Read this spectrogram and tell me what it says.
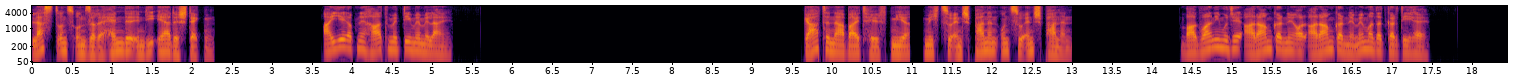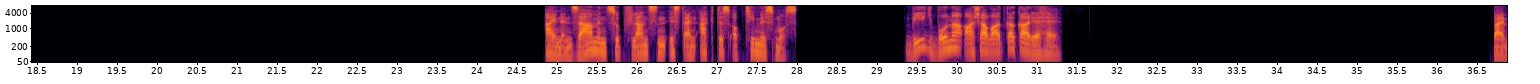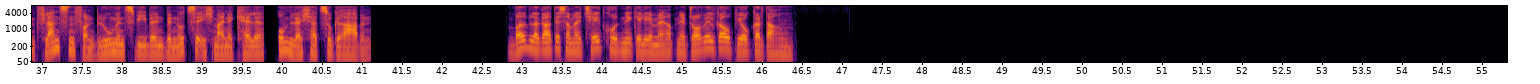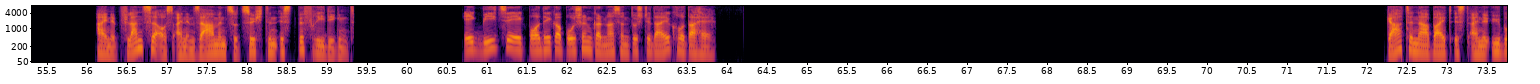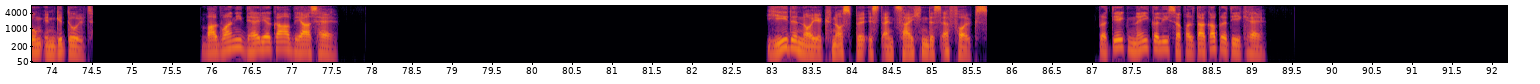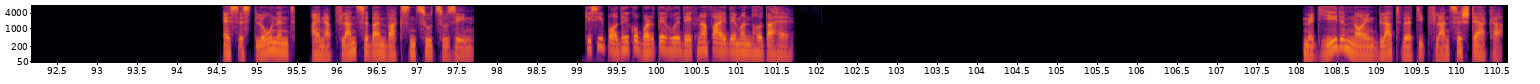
Lasst uns unsere Hände in die Erde stecken. आइए अपने हाथ मिट्टी में मिलाएं Gartenarbeit hilft mir, mich zu entspannen und zu entspannen. बागवानी मुझे आराम करने और आराम करने में मदद करती है Einen Samen zu pflanzen ist ein Akt des Optimismus. बीज बोना आशावाद का कार्य है Beim Pflanzen von Blumenzwiebeln benutze ich meine Kelle, um Löcher zu graben. Bulb लगाते समय छेद खोदने के लिए मैं अपने ट्रॉवेल का उपयोग करता हूँ Eine Pflanze aus einem Samen zu züchten ist befriedigend. एक बीज से एक पौधे का पोषण करना संतुष्टिदायक होता है Gartenarbeit ist eine Übung in Geduld. बागवानी धैर्य का अभ्यास है Jede neue Knospe ist ein Zeichen des Erfolgs. प्रत्येक नई कली सफलता का प्रतीक है Es ist lohnend, einer Pflanze beim Wachsen zuzusehen. किसी पौधे को बढ़ते हुए देखना फ़ायदेमंद होता है Mit jedem neuen Blatt wird die Pflanze stärker.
